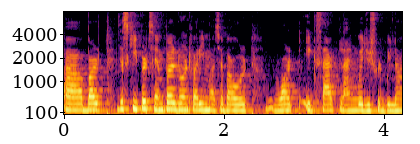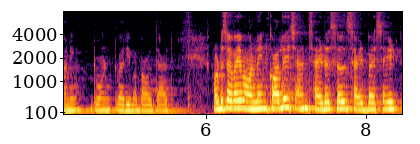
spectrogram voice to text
uh, but just keep it simple. Don't worry much about what exact language you should be learning. Don't worry about that. How to survive online college and side hustle side by side.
